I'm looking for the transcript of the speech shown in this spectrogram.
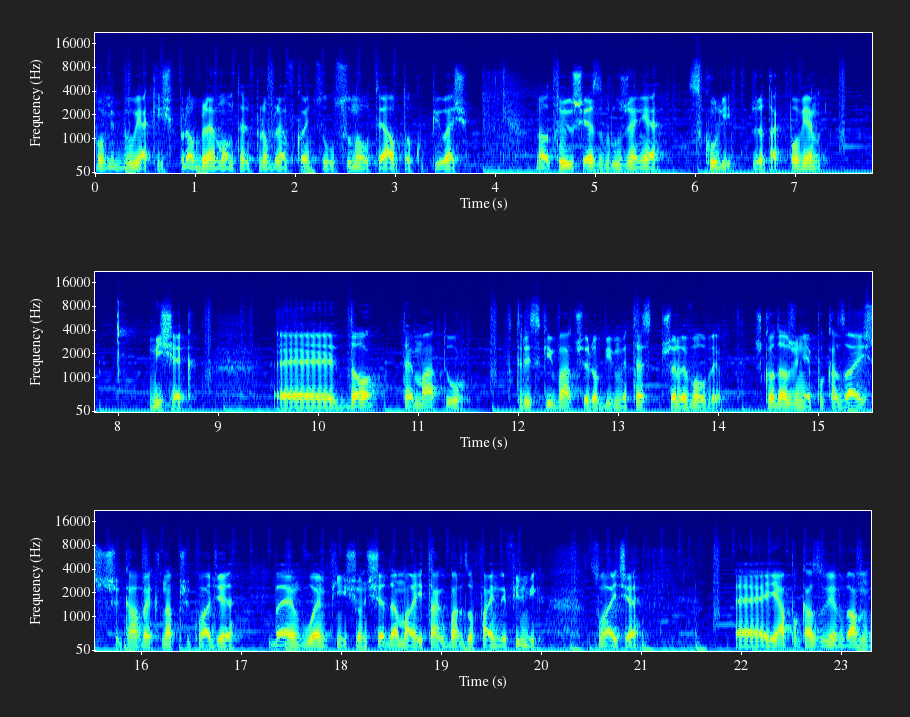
bo był jakiś problem, on ten problem w końcu usunął, ty auto kupiłeś. No tu już jest wróżenie z kuli, że tak powiem. Misiek, do tematu wtryskiwaczy robimy test przelewowy. Szkoda, że nie pokazałeś strzykawek na przykładzie BMW M57, ale i tak bardzo fajny filmik. Słuchajcie, e, ja pokazuję Wam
